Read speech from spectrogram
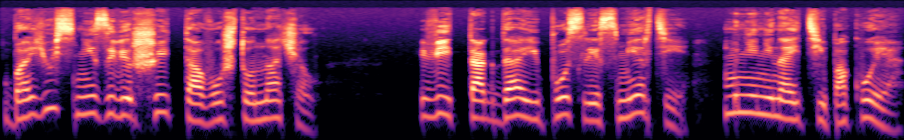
Боюсь не завершить того, что начал. Ведь тогда и после смерти мне не найти покоя.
